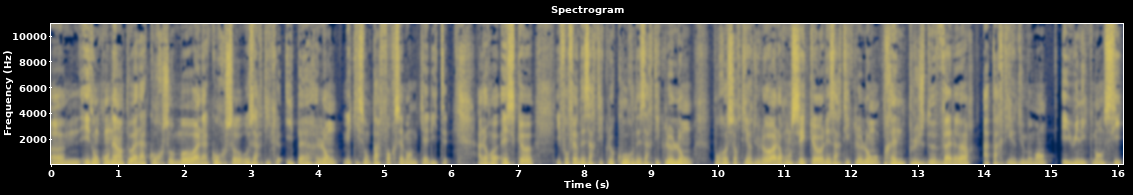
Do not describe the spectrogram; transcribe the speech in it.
et donc on est un peu à la course au mot, à la course aux articles hyper longs, mais qui sont pas forcément de qualité. Alors est-ce que il faut faire des articles courts, des articles longs pour ressortir du lot? Alors on sait que les articles longs prennent plus de valeur à partir du moment et uniquement si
